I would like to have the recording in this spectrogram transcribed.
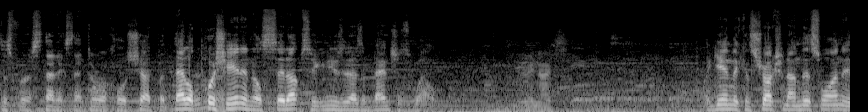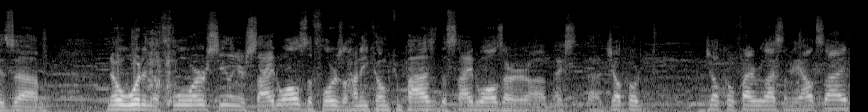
just for aesthetics. That door will close shut, but that'll push in and it'll sit up, so you can use it as a bench as well. Very nice. Again, the construction on this one is um, no wood in the floor, ceiling, or sidewalls. The floor is a honeycomb composite. The sidewalls are um, ex- uh, gel coat, gel coat fiberglass on the outside,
